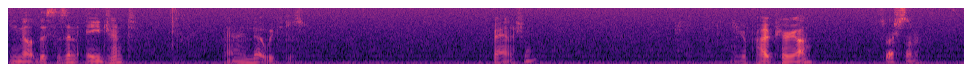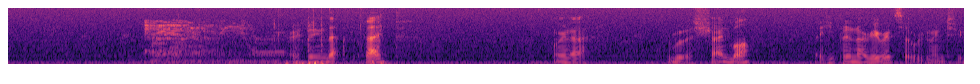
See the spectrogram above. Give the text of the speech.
you know, this is an agent, and uh, we could just banish him. We go for Hyperion. Special summon. That effect. We're gonna remove a shine ball that he put in our graveyard, so we're going to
